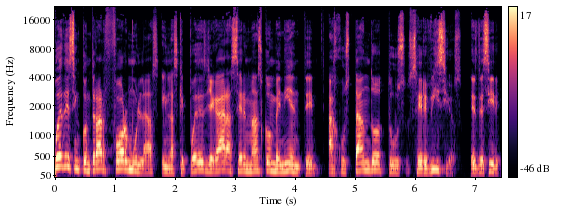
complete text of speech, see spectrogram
puedes encontrar fórmulas en las que puedes llegar a ser más conveniente ajustando tus servicios. Es decir,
